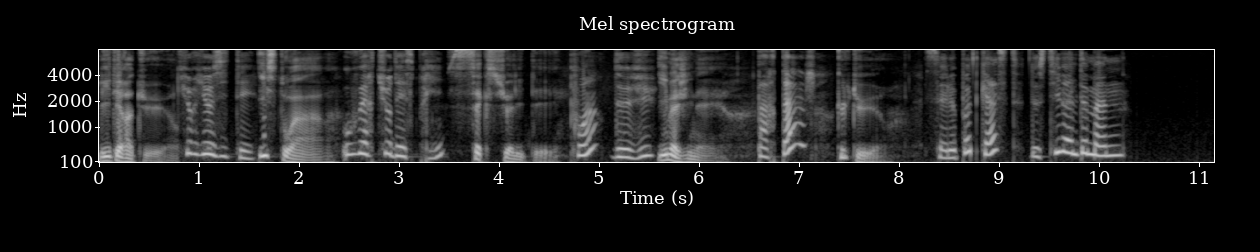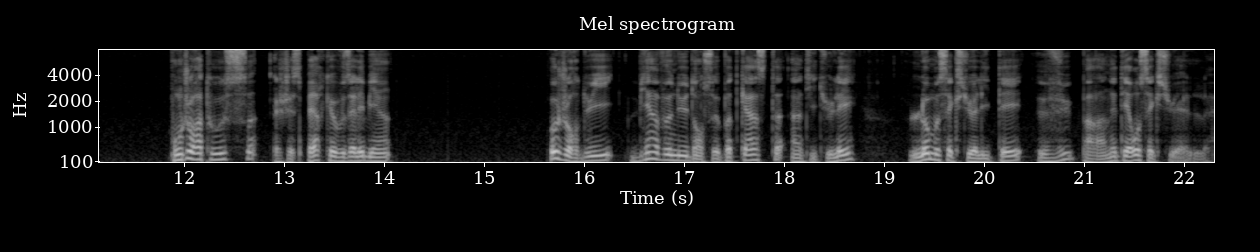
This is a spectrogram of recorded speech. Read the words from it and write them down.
Littérature. Curiosité. Histoire. Ouverture d'esprit. Sexualité. Point de vue. Imaginaire. Partage. Culture. C'est le podcast de Steve Aldeman. Bonjour à tous, j'espère que vous allez bien. Aujourd'hui, bienvenue dans ce podcast intitulé L'homosexualité vue par un hétérosexuel.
